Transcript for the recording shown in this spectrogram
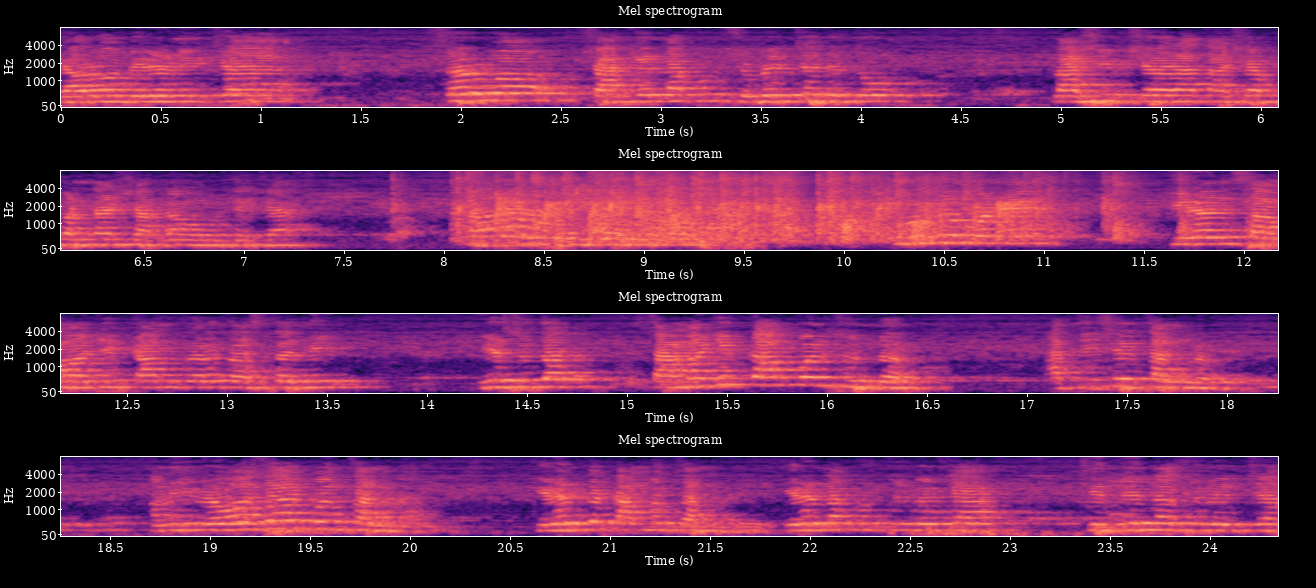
गारवा बिर्याणीच्या सर्व शाखेला खूप शुभेच्छा देतो. नाशिक शहरात अशा पन्नास शाखा होऊन त्याच्या पूर्णपणे किरण सामाजिक काम करत असताना. हे सुद्धा सामाजिक काम पण सुंदर अतिशय चांगलं आणि व्यवसाय पण चांगला. किरणचं कामच चांगलं आहे. किरणला खूप शुभेच्छा शिंदेंना शुभेच्छा.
